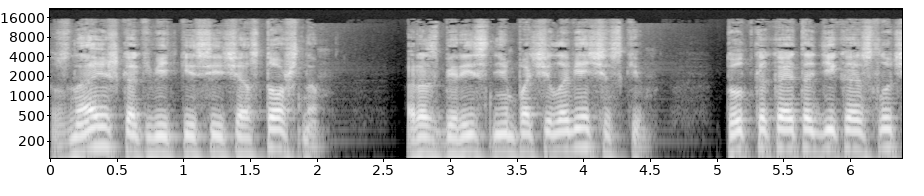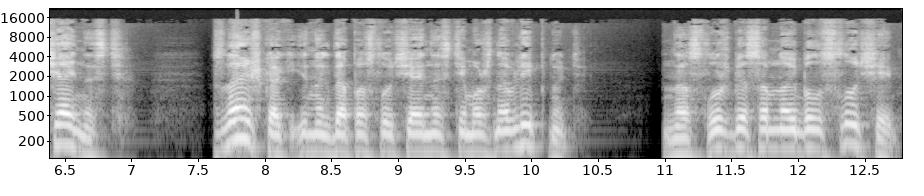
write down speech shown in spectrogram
Знаешь, как Витьке сейчас тошно. Разберись с ним по-человечески. Тут какая-то дикая случайность. Знаешь, как иногда по случайности можно влипнуть? На службе со мной был случай.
